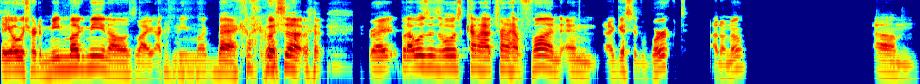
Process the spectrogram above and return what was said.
they always try to mean mug me and i was like i can mean mug back like what's up? Right? But i was always kind of trying to have fun and i guess it worked. I don't know. Um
